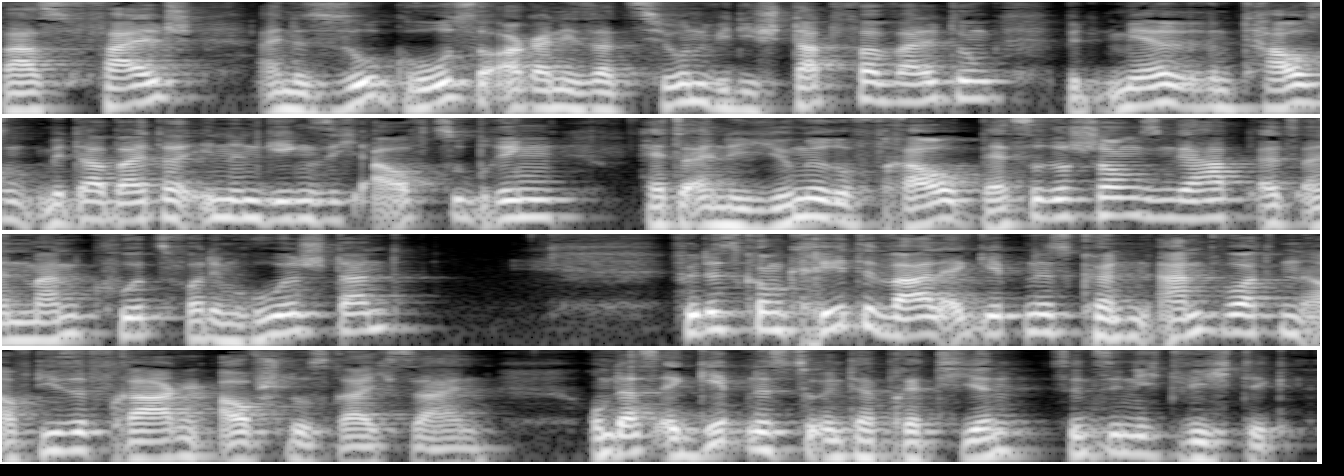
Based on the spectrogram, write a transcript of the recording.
War es falsch, eine so große Organisation wie die Stadtverwaltung mit mehreren tausend MitarbeiterInnen gegen sich aufzubringen? Hätte eine jüngere Frau bessere Chancen gehabt als ein Mann kurz vor dem Ruhestand? Für das konkrete Wahlergebnis könnten Antworten auf diese Fragen aufschlussreich sein. Um das Ergebnis zu interpretieren, sind sie nicht wichtig.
